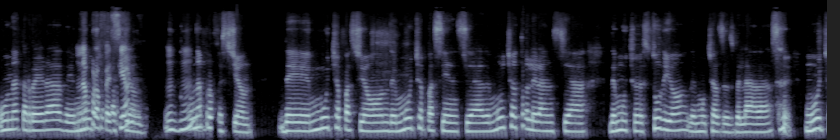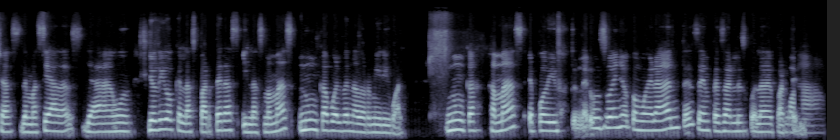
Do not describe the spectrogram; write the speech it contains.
una carrera de una profesión, una profesión de mucha pasión, de mucha paciencia, de mucha tolerancia, de mucho estudio, de muchas desveladas, muchas, demasiadas. Ya yo digo que las parteras y las mamás nunca vuelven a dormir igual. Nunca, jamás he podido tener un sueño como era antes de empezar la escuela de partería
